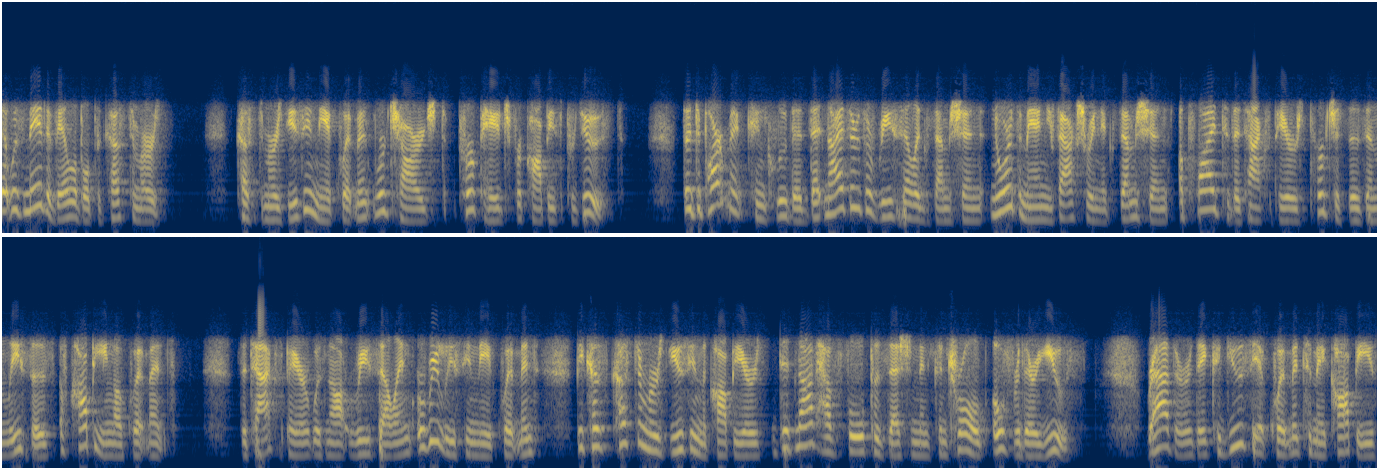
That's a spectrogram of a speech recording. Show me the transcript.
that was made available to customers. Customers using the equipment were charged per page for copies produced. The department concluded that neither the resale exemption nor the manufacturing exemption applied to the taxpayer's purchases and leases of copying equipment. The taxpayer was not reselling or releasing the equipment because customers using the copiers did not have full possession and control over their use. Rather, they could use the equipment to make copies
